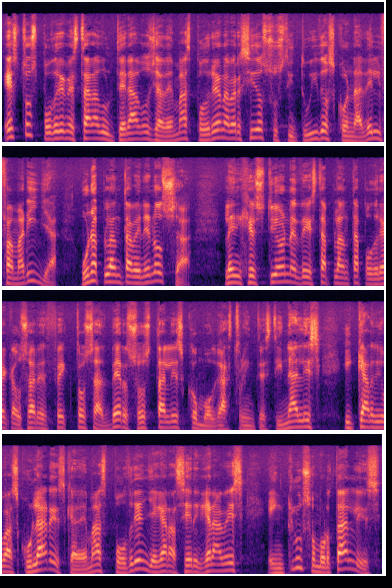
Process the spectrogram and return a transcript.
Estos podrían estar adulterados y además podrían haber sido sustituidos con adelfa amarilla, una planta venenosa. La ingestión de esta planta podría causar efectos adversos tales como gastrointestinales y cardiovasculares, que además podrían llegar a ser graves e incluso mortales.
